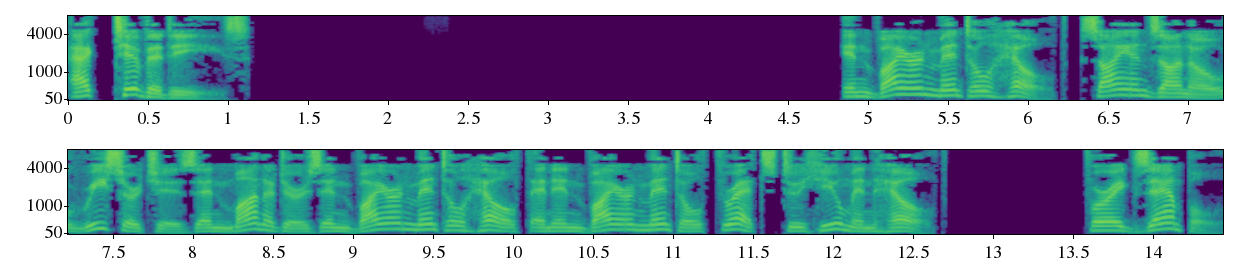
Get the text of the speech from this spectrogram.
Activities. Environmental health – Sciensano researches and monitors environmental health and environmental threats to human health. For example,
